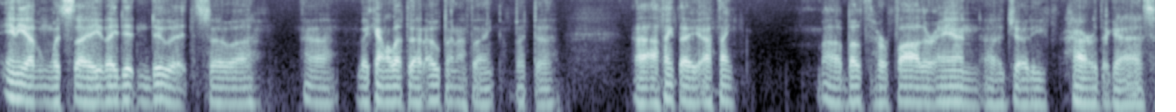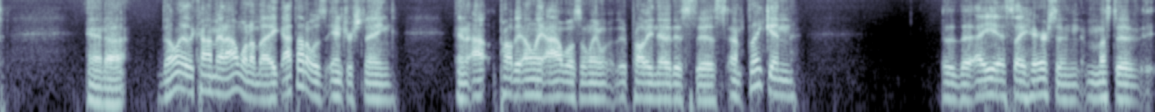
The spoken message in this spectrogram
any of them would say they didn't do it. So uh, uh, they kind of left that open, I think. But uh, I think they, I think uh, both her father and uh, Jodi hired the guys. And uh, the only other comment I want to make, I thought it was interesting, and I, probably only I was the only one that probably noticed this. I'm thinking the ASA Harrison must have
